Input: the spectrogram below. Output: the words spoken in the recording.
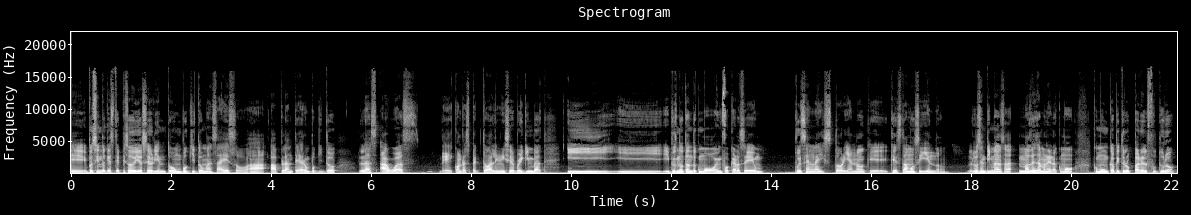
eh, pues siento que este episodio ya se orientó un poquito más a eso, a, plantear un poquito las aguas con respecto al inicio de Breaking Bad y, y, pues no tanto como enfocarse pues en la historia, ¿no? Que, que, estamos siguiendo. Lo sentí más, más de esa manera, como, como un capítulo para el futuro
